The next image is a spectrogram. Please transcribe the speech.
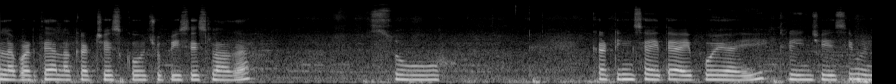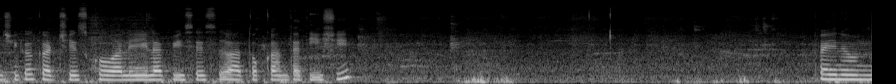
ఎలా పడితే అలా కట్ చేసుకోవచ్చు పీసెస్ లాగా. సో కటింగ్స్ అయితే అయిపోయాయి. క్లీన్ చేసి మంచిగా కట్ చేసుకోవాలి. ఇలా పీసెస్ ఆ తొక్క అంతా తీసి పైన ఉన్న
